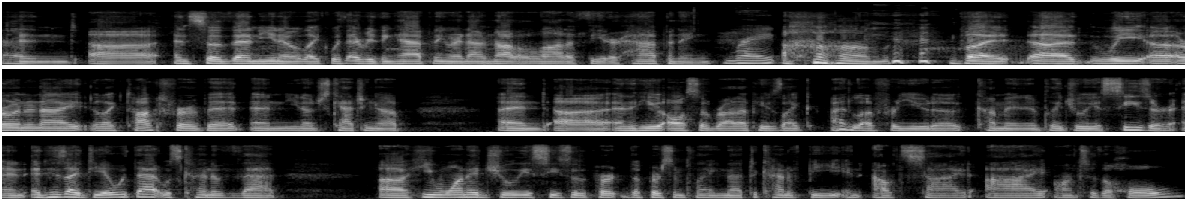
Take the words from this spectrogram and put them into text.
and uh, and so then you know like with everything happening right now, not a lot of theater happening, Right. um, but uh, we uh, Irwin and I like talked for a bit, and you know just catching up, and uh, and then he also brought up he was like, I'd love for you to come in and play Julius Caesar, and and his idea with that was kind of that. Uh, he wanted Julius Caesar, the, per- the person playing that, to kind of be an outside eye onto the whole.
